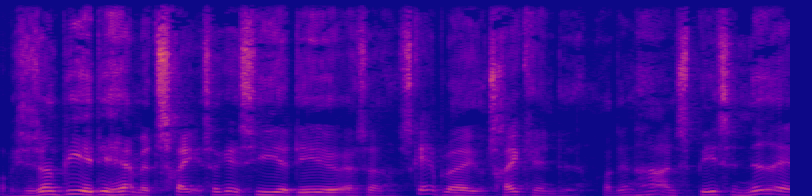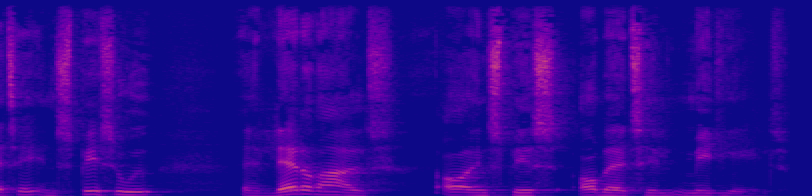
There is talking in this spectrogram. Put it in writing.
Og hvis jeg sådan bliver i det her med tre, så kan jeg sige, at det er, altså, skabler er jo trekantet, og den har en spidse nedad til, en spids ud øh, lateralt, og en spids opad til medialt.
